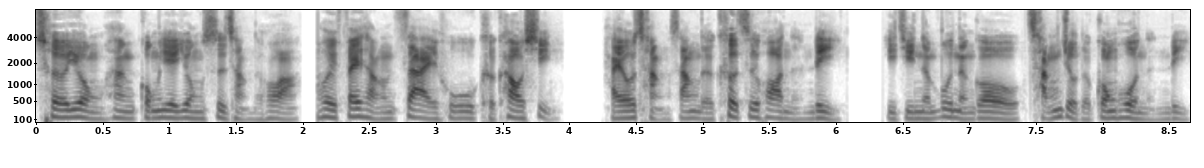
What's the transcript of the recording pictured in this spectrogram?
车用和工业用市场的话，会非常在乎可靠性，还有厂商的客制化能力。以及能不能够长久的供货能力，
